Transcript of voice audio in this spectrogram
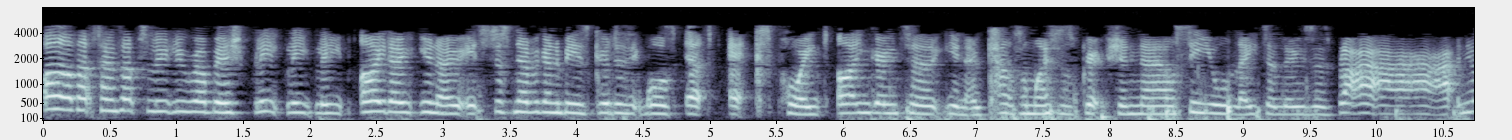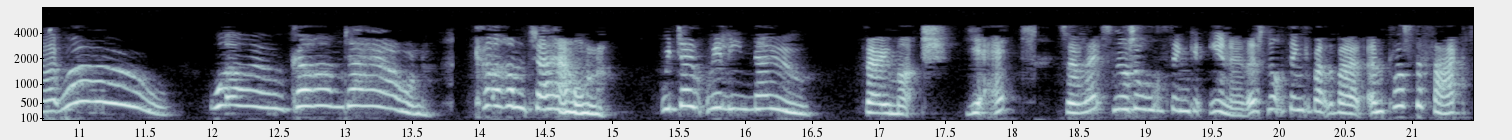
oh, that sounds absolutely rubbish, bleep bleep bleep. I don't, you know, it's just never going to be as good as it was at X point. I'm going to, you know, cancel my subscription now. See you all later, losers. Blah, and you're like, whoa, whoa, calm down, calm down. We don't really know very much yet. So let's not all think, you know, let's not think about the bad. And plus the fact,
